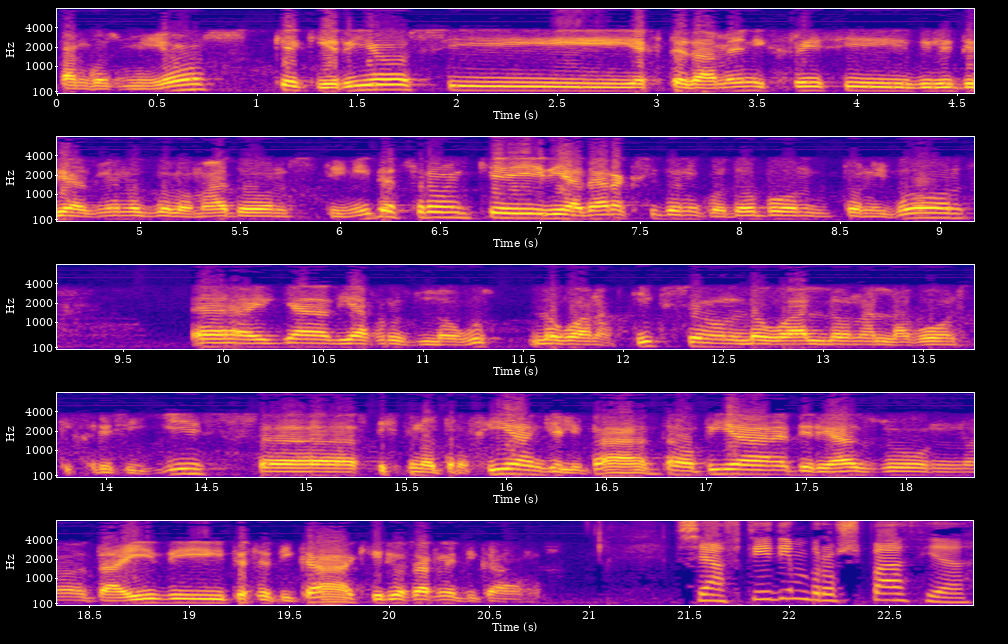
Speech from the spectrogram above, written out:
παγκοσμίως και κυρίως η εκτεταμένη χρήση δηλητηριασμένων δολωμάτων στην ύπεθρο και η διατάραξη των οικοτόπων των ειδών ε, για διάφορους λόγους. Λόγω αναπτύξεων, λόγω άλλων αλλαγών στη χρήση γης, ε, στη χτινοτροφία κλπ. τα οποία επηρεάζουν τα είδη είτε θετικά, κυρίως αρνητικά όμως. Σε αυτή την προσπάθεια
